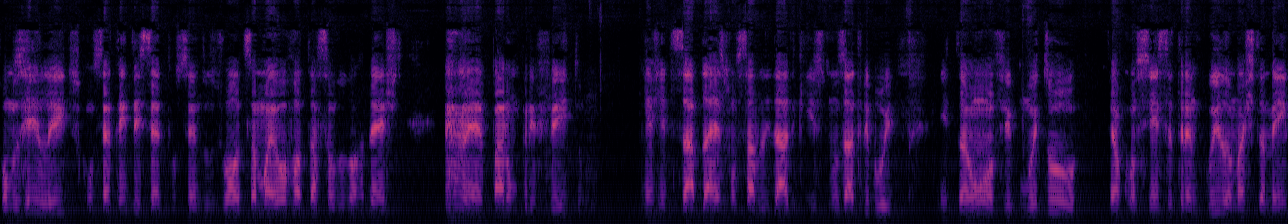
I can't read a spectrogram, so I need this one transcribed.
Fomos reeleitos com 77% dos votos, a maior votação do Nordeste é, para um prefeito. E a gente sabe da responsabilidade que isso nos atribui. Então, eu fico muito, tenho a consciência tranquila, mas também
